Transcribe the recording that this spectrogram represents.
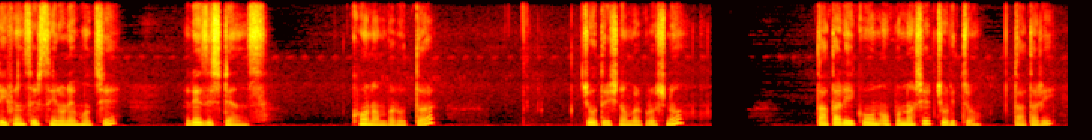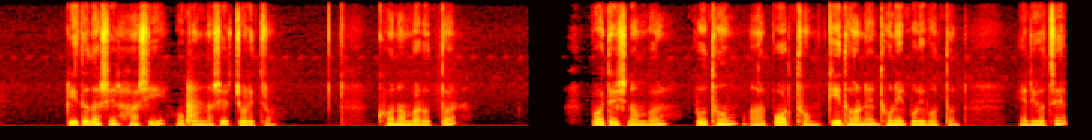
ডিফেন্সের সিনোনেম হচ্ছে রেজিস্ট্যান্স খ নম্বর উত্তর। চৌত্রিশ নম্বর প্রশ্ন। তাতারি কোন উপন্যাসের চরিত্র? তাতারি কৃতদাসের হাসি উপন্যাসের চরিত্র। খ নম্বর উত্তর। পঁয়ত্রিশ নম্বর। প্রথম আর প্রথম কী ধরনের ধ্বনির পরিবর্তন? এটি হচ্ছে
